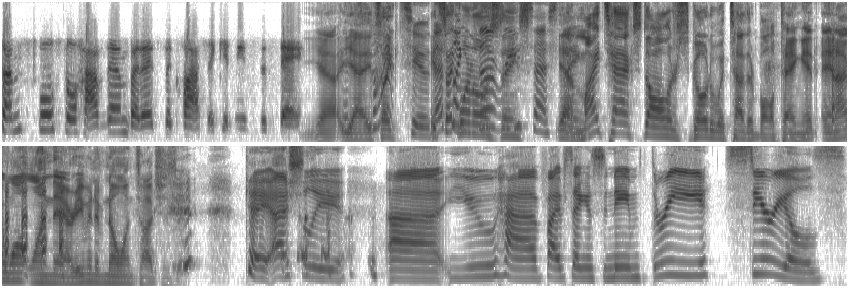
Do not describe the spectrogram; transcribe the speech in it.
some schools still have them, but it's the classic. It needs to stay. Yeah, It's yeah. It's got like to. it's That's like, like one of those things. recess Yeah, thing. my tax dollars go to a tetherball. Dang it, and I want one there, even if no one touches it. Okay, Ashley, uh, you have five seconds to name three cereals.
